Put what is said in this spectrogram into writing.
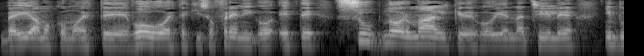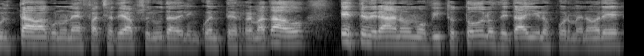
veíamos como este bobo, este esquizofrénico, este subnormal que desgobierna Chile, indultaba con una desfachatez absoluta delincuentes rematados. Este verano hemos visto todos los detalles y los pormenores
